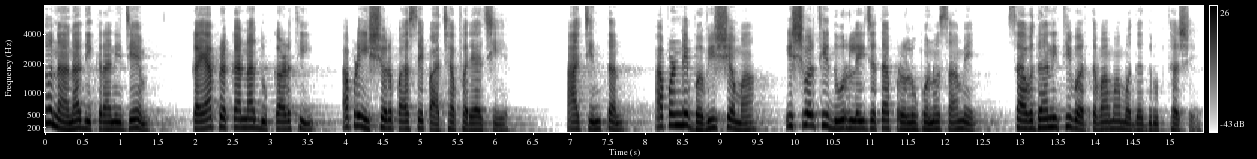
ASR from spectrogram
તો નાના દીકરાની જેમ કયા પ્રકારના દુકાળથી આપણે ઈશ્વર પાસે પાછા ફર્યા છીએ. આ ચિંતન આપણને ભવિષ્યમાં ઈશ્વરથી દૂર લઈ જતા પ્રલોભનો સામે સાવધાનીથી વર્તવામાં મદદરૂપ થશે.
